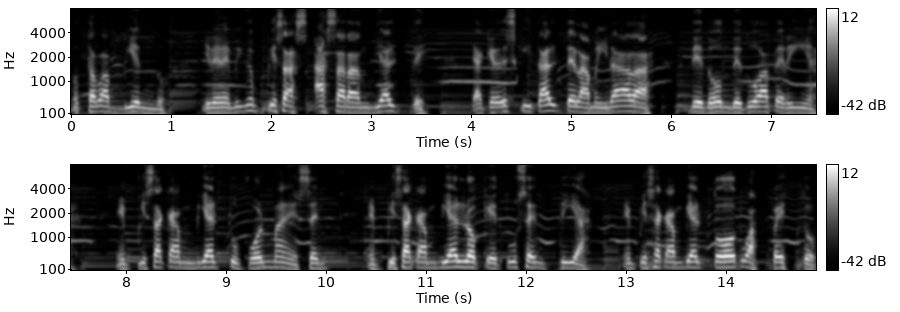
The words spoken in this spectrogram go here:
no estabas viendo. Y el enemigo empieza a zarandearte y a querer quitarte la mirada de donde tú la tenías. Empieza a cambiar tu forma de ser empieza a cambiar lo que tú sentías, empieza a cambiar todo tu aspecto,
